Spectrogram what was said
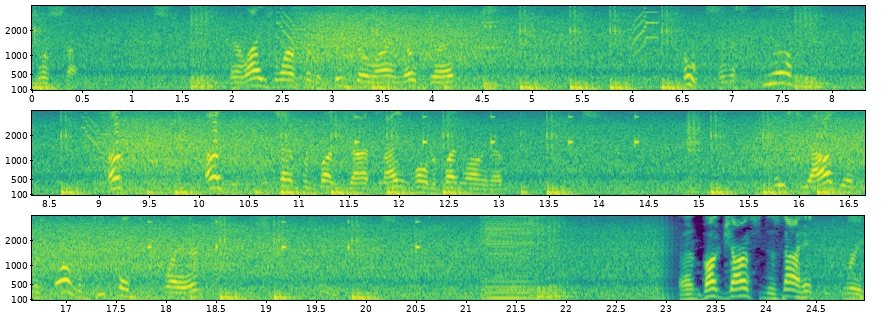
Slow stop. And Olajuwon from the free throw line, no good. Oh, and a steal. Oh, ugly attempt from Buck Johnson. I didn't hold the button long enough. Stacey Augmon was more of a defensive player. And Buck Johnson does not hit the three.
